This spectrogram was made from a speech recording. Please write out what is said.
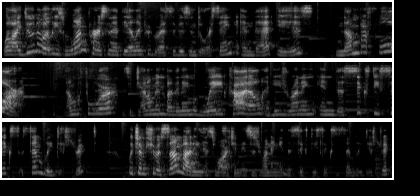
Well, I do know at least one person that the LA Progressive is endorsing, and that is number four. Number four is a gentleman by the name of Wade Kyle, and he's running in the 66th Assembly District, which I'm sure somebody that's watching this is running in the 66th Assembly District.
